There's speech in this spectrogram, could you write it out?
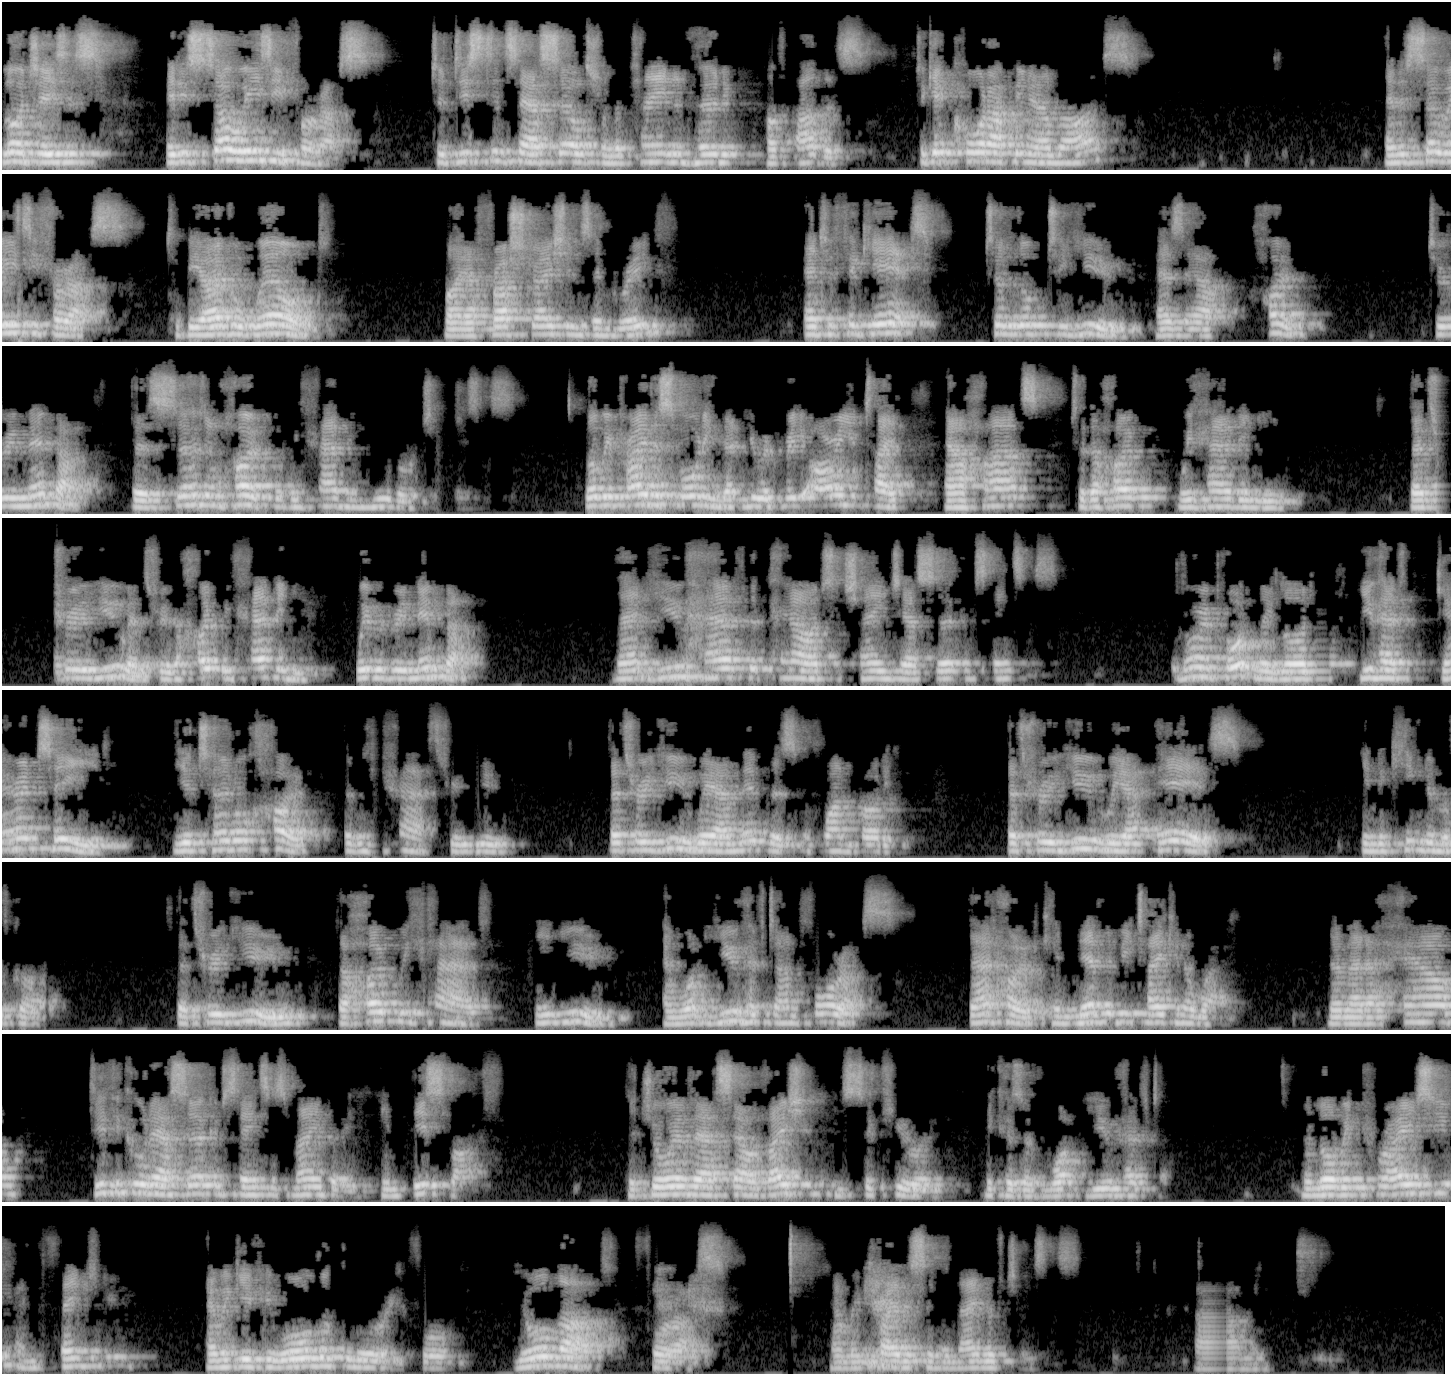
Lord Jesus, it is so easy for us to distance ourselves from the pain and hurting of others, to get caught up in our lives. And it's so easy for us to be overwhelmed by our frustrations and grief and to forget to look to you as our hope, to remember the certain hope that we have in you, Lord Jesus. Lord, we pray this morning that you would reorientate our hearts to the hope we have in you. That through you and through the hope we have in you, we would remember that you have the power to change our circumstances. More importantly, Lord, you have guaranteed the eternal hope that we have through you that through you we are members of one body, that through you we are heirs in the kingdom of God, that through you the hope we have in you and what you have done for us, that hope can never be taken away, no matter how difficult our circumstances may be in this life. The joy of our salvation is secured because of what you have done. And Lord, we praise you and thank you and we give you all the glory for your love for us. And we pray this in the name of Jesus. Amen.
